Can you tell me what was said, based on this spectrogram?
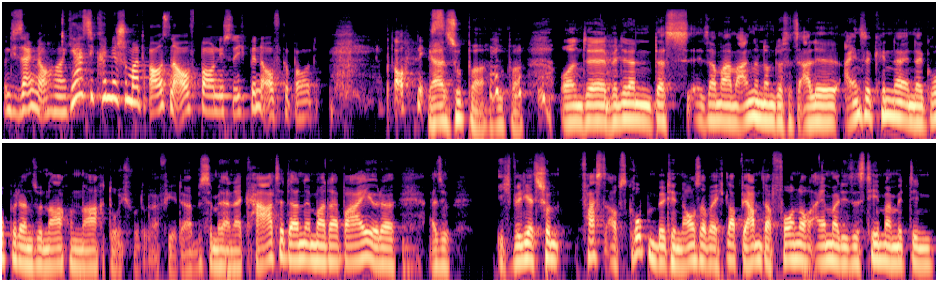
Und die sagen dann auch mal, ja, Sie können ja schon mal draußen aufbauen. Ich so, ich bin aufgebaut. Braucht nichts. Ja, super, super. Und äh, wenn du dann das, äh, sag mal, mal angenommen, du hast jetzt alle Einzelkinder in der Gruppe dann so nach und nach durchfotografiert. Da bist du mit einer Karte dann immer dabei oder, also ich will jetzt schon fast aufs Gruppenbild hinaus, aber ich glaube, wir haben davor noch einmal dieses Thema mit den,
